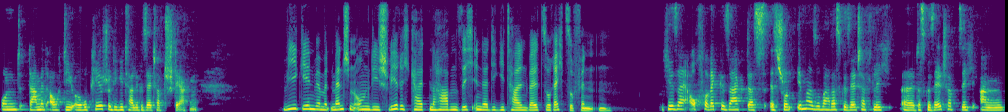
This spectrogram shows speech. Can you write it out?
und damit auch die europäische digitale Gesellschaft stärken. Wie gehen wir mit Menschen um, die Schwierigkeiten haben, sich in der digitalen Welt zurechtzufinden? Hier sei auch vorweg gesagt, dass es schon immer so war, dass gesellschaftlich, äh, dass Gesellschaft sich an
